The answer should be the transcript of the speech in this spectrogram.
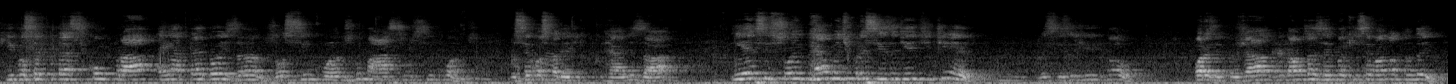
que você pudesse comprar em até dois anos, ou cinco anos, no máximo cinco anos. Você gostaria de realizar e esse sonho realmente precisa de, de dinheiro, precisa de valor. Por exemplo, eu já vou dar uns exemplos aqui, você vai anotando aí.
